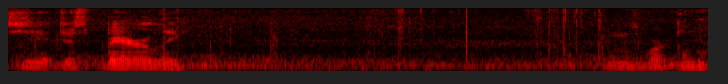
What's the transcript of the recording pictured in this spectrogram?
see it just barely. Things working.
